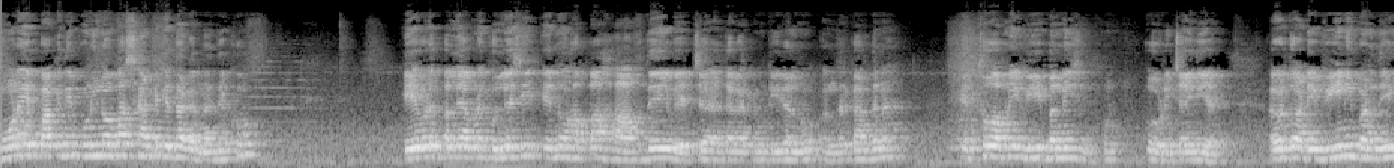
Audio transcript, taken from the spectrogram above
ਹੁਣ ਇਹ ਪੱਗ ਦੀ ਪੂਣੀ ਨੂੰ ਆਪਾਂ ਸੈੱਟ ਕਿੱਦਾਂ ਕਰਨਾ ਦੇਖੋ। ਇਹ ਵਾਲੇ ਪੱਲੇ ਆਪਣੇ ਖੁੱਲੇ ਸੀ, ਇਹਨੂੰ ਆਪਾਂ ਹਾਫ ਦੇ ਵਿੱਚ ਇਦਾਂ ਕਰਕੇ ਮਟੀਰੀਅਲ ਨੂੰ ਅੰਦਰ ਕਰ ਦੇਣਾ ਇੱਥੋਂ ਆਪਣੀ ਵੀ ਬੰਨੀ ਹੋਣੀ ਚਾਹੀਦੀ ਹੈ। ਅਗਰ ਤੁਹਾਡੀ ਵੀ ਨਹੀਂ ਬਣਦੀ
